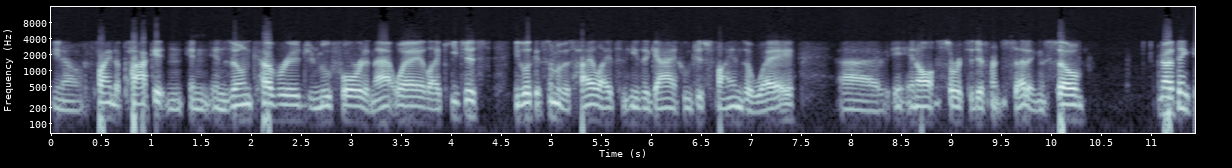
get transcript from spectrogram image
you know find a pocket in, in, in zone coverage and move forward in that way. Like he just you look at some of his highlights and he's a guy who just finds a way uh, in, in all sorts of different settings. So. You know, I think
